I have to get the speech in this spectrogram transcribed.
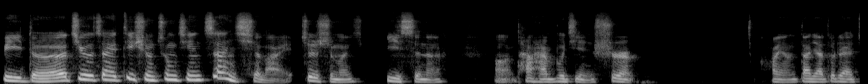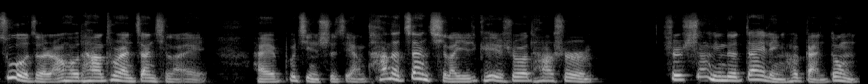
彼得就在弟兄中间站起来，这是什么意思呢？啊，他还不仅是，好像大家都在坐着，然后他突然站起来，还不仅是这样，他的站起来也可以说他是是圣灵的带领和感动，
